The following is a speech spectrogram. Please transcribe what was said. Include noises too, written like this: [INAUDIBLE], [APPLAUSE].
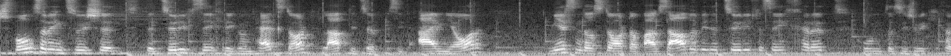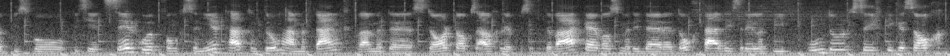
Sponsoring zwischen der Zürich Versicherung und Headstart läuft jetzt etwa seit einem Jahr. Wir sind als Startup auch selber bei der Zürich versichert und das ist wirklich etwas, was bis jetzt sehr gut funktioniert hat und darum haben wir gedacht, wenn wir den Startups auch etwas auf den Weg geben, was man in dieser doch teilweise relativ undurchsichtigen Sache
